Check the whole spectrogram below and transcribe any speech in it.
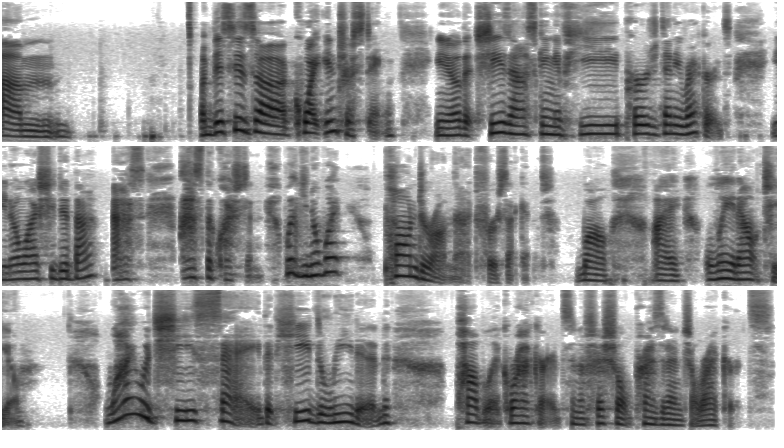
um this is uh, quite interesting, you know, that she's asking if he purged any records. You know why she did that? Ask, ask the question. Well, you know what? Ponder on that for a second while I lay it out to you. Why would she say that he deleted public records and official presidential records?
